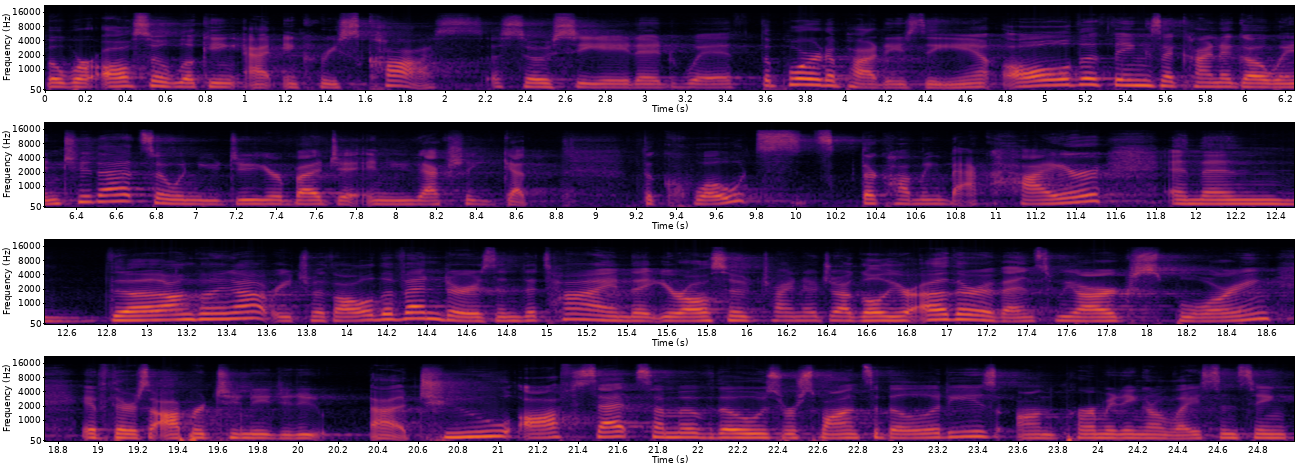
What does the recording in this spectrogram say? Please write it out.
But we're also looking at increased costs associated with the porta potties, the all the things that kind of go into that. So when you do your budget and you actually get the quotes, they're coming back higher. And then the ongoing outreach with all the vendors and the time that you're also trying to juggle your other events, we are exploring if there's opportunity to, uh, to offset some of those responsibilities on permitting or licensing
